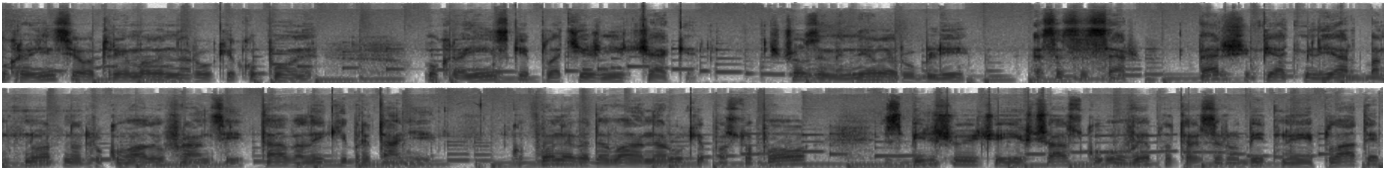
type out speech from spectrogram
українці отримали на руки купони українські платіжні чеки, що замінили рублі СССР. Перші 5 мільярд банкнот надрукували у Франції та Великій Британії. Купони видавали на руки поступово, збільшуючи їх частку у виплатах заробітної плати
